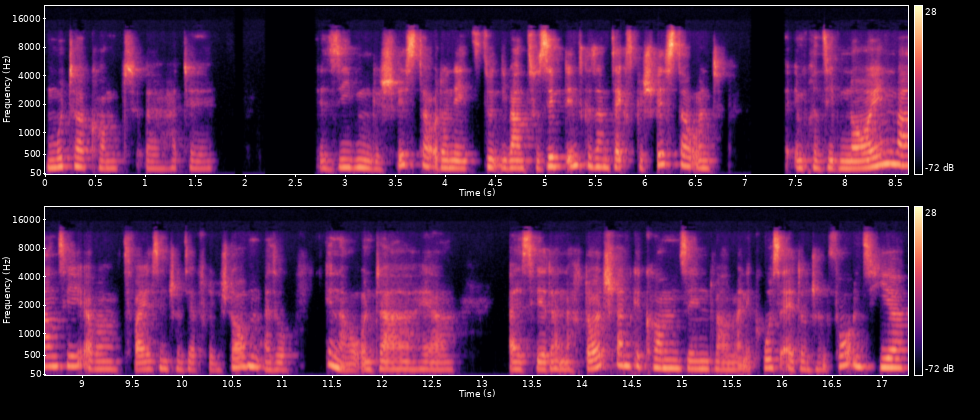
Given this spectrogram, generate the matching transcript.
Mutter kommt, äh, hatte sieben Geschwister oder nee, die waren zu siebt, insgesamt sechs Geschwister und im Prinzip neun waren sie, aber zwei sind schon sehr früh gestorben. Also genau, und daher als wir dann nach Deutschland gekommen sind, waren meine Großeltern schon vor uns hier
